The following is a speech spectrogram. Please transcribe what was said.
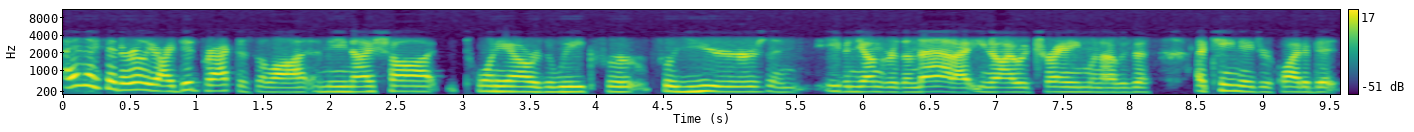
as I said earlier, I did practice a lot. I mean, I shot 20 hours a week for, for years and even younger than that. I, you know, I would train when I was a, a teenager quite a bit,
